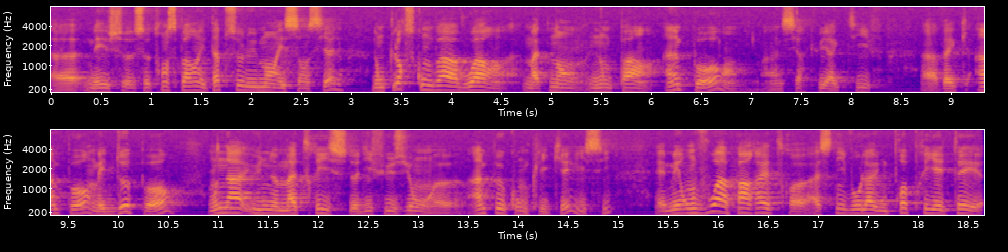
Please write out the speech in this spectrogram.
Euh, mais ce, transparent est absolument essentiel. Donc lorsqu'on va avoir maintenant non pas un port, un circuit actif avec un port, mais deux ports, on a une matrice de diffusion un peu compliquée ici, mais on voit apparaître à ce niveau-là une propriété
